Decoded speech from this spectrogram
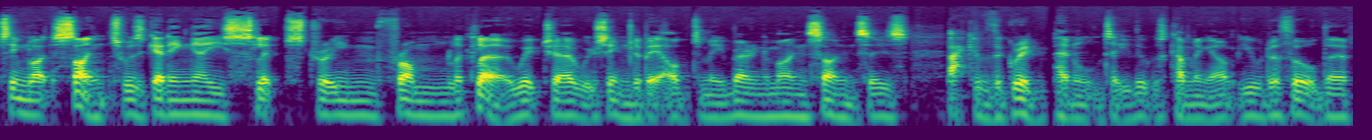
seemed like Sainz was getting a slipstream from Leclerc, which uh, which seemed a bit odd to me, bearing in mind Sainz's back of the grid penalty that was coming up. You would have thought the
